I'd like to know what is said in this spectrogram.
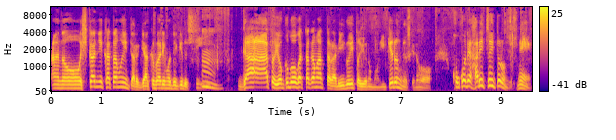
あのー、悲観に傾いたら逆張りもできるし、うん、ガーッと欲望が高まったら利食いというのもいけるんですけど、ここで張り付いとるんですね。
